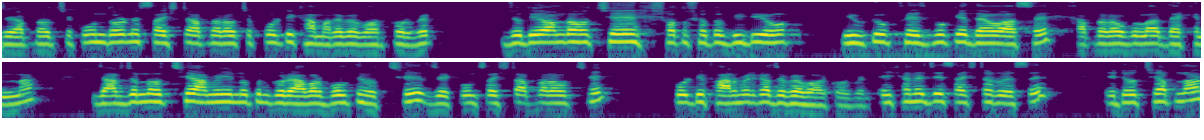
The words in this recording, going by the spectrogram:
যে আপনার হচ্ছে কোন ধরনের সাইজটা আপনারা হচ্ছে পোলট্রি খামারে ব্যবহার করবেন। যদিও আমরা হচ্ছে শত শত ভিডিও ইউটিউব ফেসবুকে দেওয়া আছে, আপনারা ওগুলা দেখেন না। যার জন্য হচ্ছে আমি নতুন করে আবার বলতে হচ্ছে যে কোন সাইজটা আপনারা হচ্ছে পোলট্রি ফার্মের কাজে ব্যবহার করবেন। এখানে যে সাইজটা রয়েছে, এটা হচ্ছে আপনার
